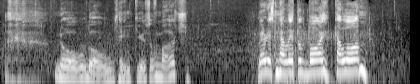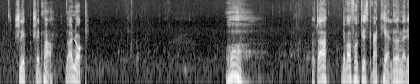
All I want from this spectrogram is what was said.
No, no, thank you so much. Where is my little boy? Callum? Slipp, slipp meg. Nå er det nok. Åh. Vet du, det var faktisk verdt hele den der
